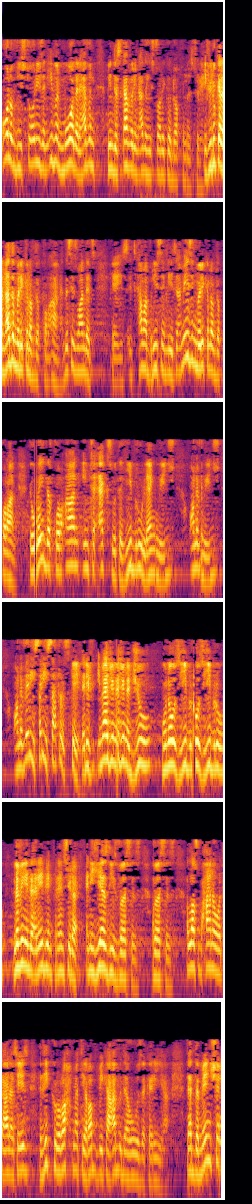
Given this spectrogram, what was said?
all of these stories and even more that haven't been discovered in other historical documents today. If you look at another miracle of the Quran, and this is one that's it's, it's come up recently, it's an amazing miracle of the Quran. The way the Quran interacts with the Hebrew language on a language on a very, very subtle scale. That if, imagine, imagine a Jew who knows Hebrew, knows Hebrew, living in the Arabian Peninsula, and he hears these verses, verses. Allah subhanahu wa ta'ala says, ذِكْرُ رَحْمَةِ رَبِّكَ عَبْدَهُ زَكَرِيَّا That the mention,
